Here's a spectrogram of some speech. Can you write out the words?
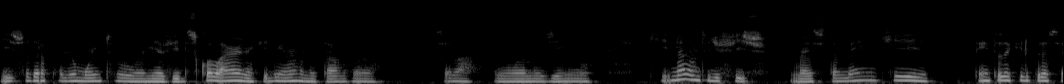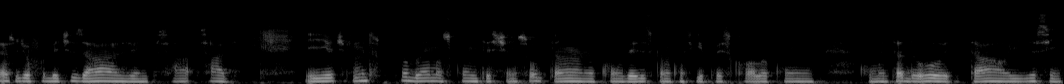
Isso atrapalhou muito a minha vida escolar naquele ano. Eu tava, sei lá, em um anozinho que não era muito difícil, mas também que tem todo aquele processo de alfabetizar, a gente sabe. E eu tive muitos problemas com o intestino soltando, com vezes que eu não consegui ir pra escola com, com muita dor e tal, e assim,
